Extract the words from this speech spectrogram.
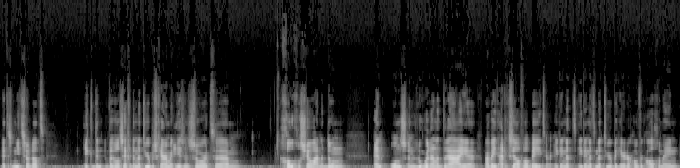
Het is niet zo dat ik de, wil zeggen, de natuurbeschermer is een soort um, goochelshow aan het doen. En ons een loer aan het draaien, maar weet eigenlijk zelf wel beter. Ik denk dat, ik denk dat de natuurbeheerder over het algemeen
